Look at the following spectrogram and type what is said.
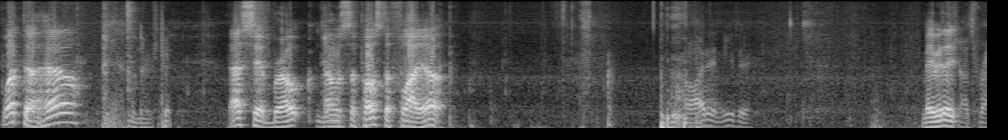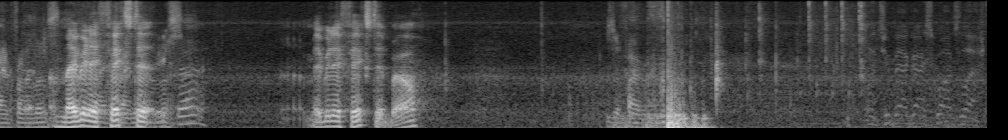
What the hell? then there's pit. That shit broke. I was supposed to fly up. Oh, I didn't either. Maybe they That's right in front of us. maybe they Right- fixed right it. Fix that? Maybe they fixed it, bro. There's a fire right Only two bad guy squads left.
